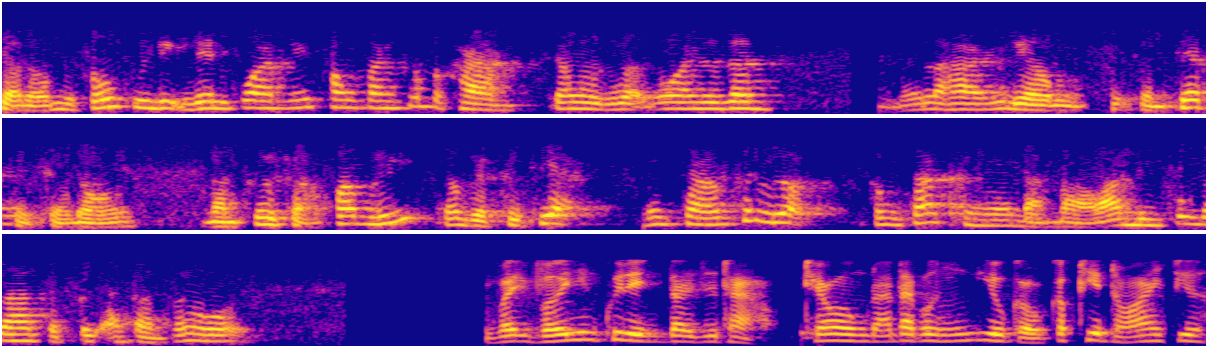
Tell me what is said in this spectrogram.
sửa đổi một số quy định liên quan đến phong tăng cấp bậc hàm trong lực lượng công an nhân dân. Đấy là hai cái điều sự cần thiết phải sửa đổi làm cơ sở pháp lý cho việc thực hiện nâng cao chất lượng công tác đảm bảo an ninh quốc gia trật tự an toàn xã hội. Vậy với những quy định tại dự thảo, theo ông đã đáp ứng yêu cầu cấp thiết đó hay chưa?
